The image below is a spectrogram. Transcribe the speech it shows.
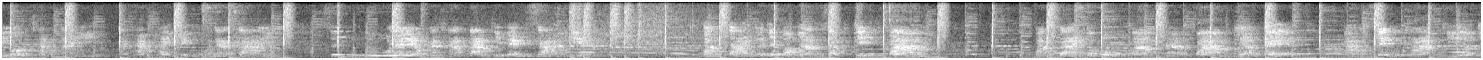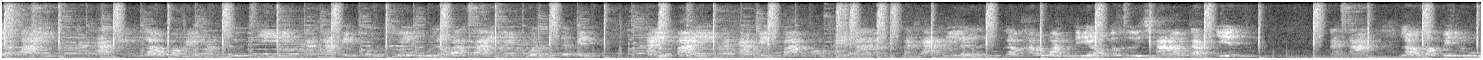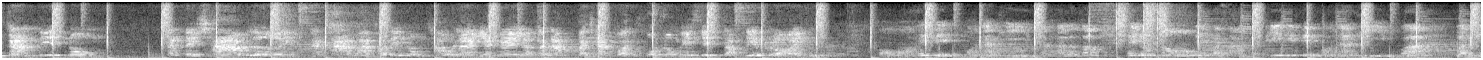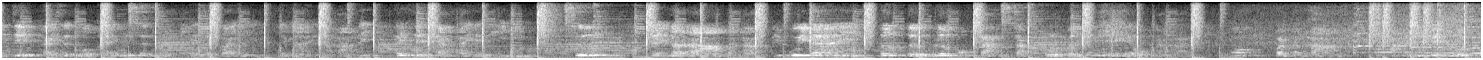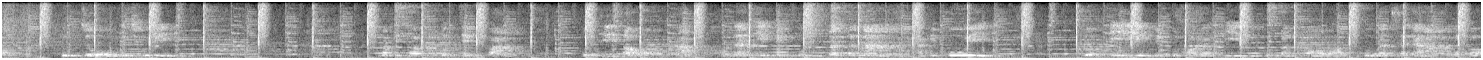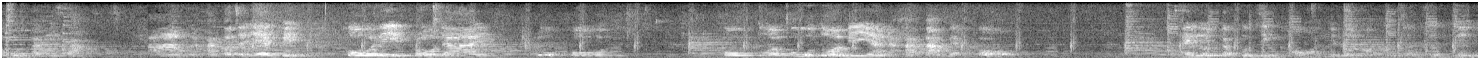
รายรถคันไหนนะคะใครเป็นหัวหน้าสาย ซึ่งดูแล้วนะคะตามที่แบ่งสายเนี่ยบางสายก็จะประมาณสักเจ็ดฟาร์มบางสายก็หกฟาร์มห้าฟาร์มแล้วแต่เส้นทางที่เราจะไปนะคะเราก็ให้ทางพื้นที่นะคะเป็นคนช่วยดูแล้วว่าสายนี้ควรที่จะเป็นใครไปนะคะเป็นฟาร์มของใครบ้างนะคะอันนี้เราเราเข้าวันเดียวก็คือเช้ากับเย็น ไปดูการรีดนมตั้งแต่เช้าเลยนะคะว่าเขาได้นมเท่าไหร่ยังไง แล้วก็นับประชากรโคนมให้เสร็จสับเรียบร้อยขอให้เป็นหัวหน้าทีมนะคะ แล้วก็ให้น้องๆเนี่ยประสานกับพี่ที่เป็นหัวหน้าทีมว่าวันที่เจ็ดใครสะดวกใครไม่สะดวกใครจะไปยังไงนะคะให้ให้เซ็นกันภายในทีม ซึ่งในตารางนะคะพี่ปุ้ยได้เพิ่มเติมเรื่องของการจัดรถไว้ให้ รับผิดชอบทเจ็ดฟาร์มกลุ่มที่สองค่ะหัวหน้าทีมเป็นคุณรัตนานะคะพี่ปุ้ยลูกทีมเป็นคุณพรทินคุณบางกรสุณรัชดา แล้วก็คุณพัทิศักดิ์ทางนะคะ ก็จะแยกเป็นโครีโปรไดลูกโคโคตัวผู้ตัวเมียนะคะ ตามแบบกองใช้รถกับคุณสิงห์ขอนเป็นรถของคุณส่งเสริมหนึ่ง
